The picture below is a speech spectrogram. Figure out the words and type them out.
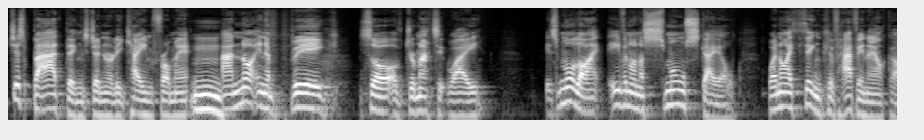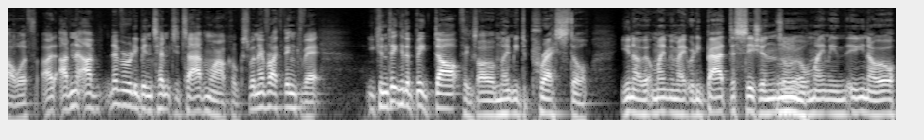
just bad things generally came from it, Mm. and not in a big sort of dramatic way. It's more like even on a small scale. When I think of having alcohol, if I, I've, ne- I've never really been tempted to have more alcohol because whenever I think of it, you can think of the big dark things. Oh, it'll make me depressed, or you know, it'll make me make really bad decisions, or mm. it'll make me, you know, or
